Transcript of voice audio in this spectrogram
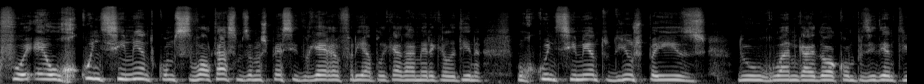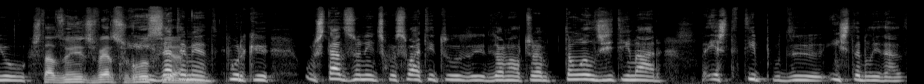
que foi, é o reconhecimento, como se voltássemos a uma espécie de guerra fria aplicada à América Latina, o reconhecimento de uns países, do Juan Guaidó como presidente e o... Estados Unidos versus Rússia. Exatamente, porque os Estados Unidos, com a sua atitude de Donald Trump, estão a legitimar este tipo de instabilidade.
